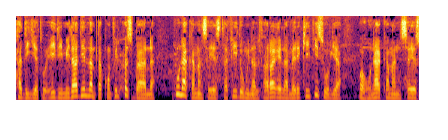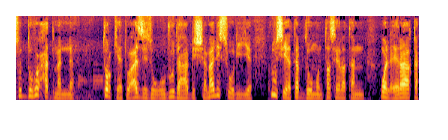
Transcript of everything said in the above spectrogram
هدية عيد ميلاد لم تكن في الحسبان. هناك من سيستفيد من الفراغ الأمريكي في سوريا وهناك من سيسده حتما. تركيا تعزز وجودها بالشمال السوري. روسيا تبدو منتصرة والعراق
